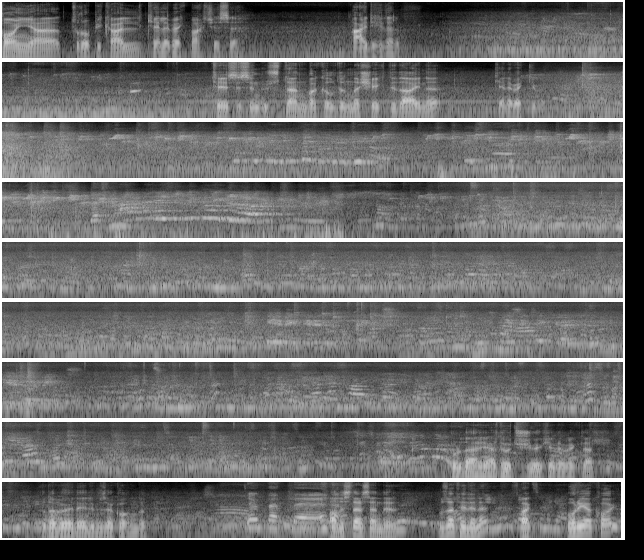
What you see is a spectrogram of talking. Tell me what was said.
Konya Tropikal Kelebek Bahçesi. Haydi gidelim. Tesisin üstten bakıldığında şekli de aynı kelebek gibi. Burada her yerde uçuşuyor kelebekler. Bu da böyle elimize kondu. Çok tatlı. Al istersen derin. Uzat elini. Bak oraya koy.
